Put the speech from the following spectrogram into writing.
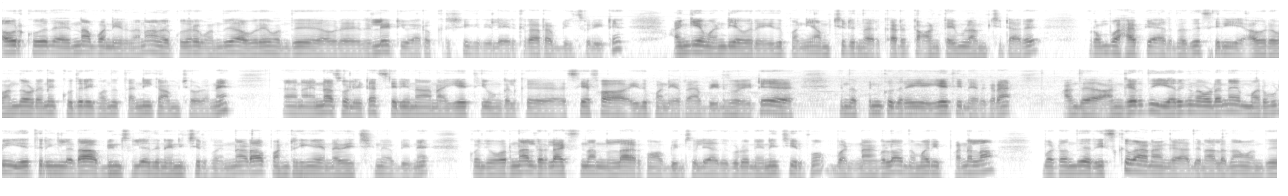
அவர் குதிரை என்ன பண்ணியிருந்தேன்னா அந்த குதிரை வந்து அவரே வந்து அவர் ரிலேட்டிவ் யாரோ கிருஷ்ணகிரியில் இருக்கிறார் அப்படின்னு சொல்லிட்டு அங்கேயே வண்டி அவர் இது பண்ணி அமுச்சிட்டு இருந்தார். கரெக்ட் ஆன் டைமில் அமுச்சிட்டாரு. ரொம்ப ஹாப்பியாக இருந்தது. சரி அவர் வந்த உடனே குதிரைக்கு வந்து தண்ணி காமிச்ச உடனே நான் என்ன சொல்லிட்டேன்? சரி நான் நான் ஏற்றி உங்களுக்கு சேஃபாக இது பண்ணிடுறேன் அப்படின்னு சொல்லிட்டு இந்த பெண் குதிரையை ஏற்றின்னு இருக்கிறேன். அந்த அங்கேருந்து இறங்கின உடனே மறுபடியும் ஏற்றுறீங்களடா அப்படின்னு சொல்லி அது நினச்சிருக்கோம் என்னடா பண்ணுறீங்க என்ன வச்சுன்னு அப்படின்னு. கொஞ்சம் ஒரு நாள் ரிலாக்ஸ் தான் நல்லாயிருக்கும் அப்படின்னு சொல்லி அது கூட நினச்சிருக்கோம் பட் நாங்களும் அந்த மாதிரி பண்ணலாம். பட் வந்து ரிஸ்க் வேணாங்க. அதனால தான் வந்து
